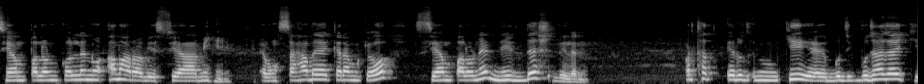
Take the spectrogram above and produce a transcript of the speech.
সিয়াম পালন করলেন ও আমার রবি সিয়ামিহি এবং সাহাবায় কেরামকেও সিয়াম পালনের নির্দেশ দিলেন। অর্থাৎ এর কি বোঝা যায় কি?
